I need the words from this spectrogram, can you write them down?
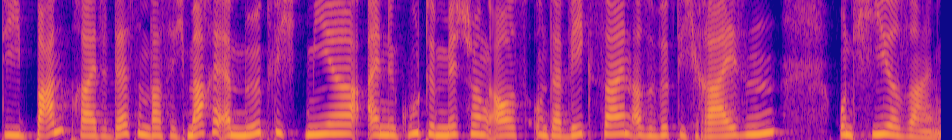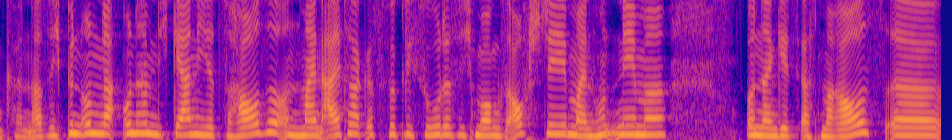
die Bandbreite dessen, was ich mache, ermöglicht mir eine gute Mischung aus unterwegs sein, also wirklich reisen und hier sein können. Also ich bin unheimlich gerne hier zu Hause und mein Alltag ist wirklich so, dass ich morgens aufstehe, meinen Hund nehme Und dann geht's erstmal raus äh,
